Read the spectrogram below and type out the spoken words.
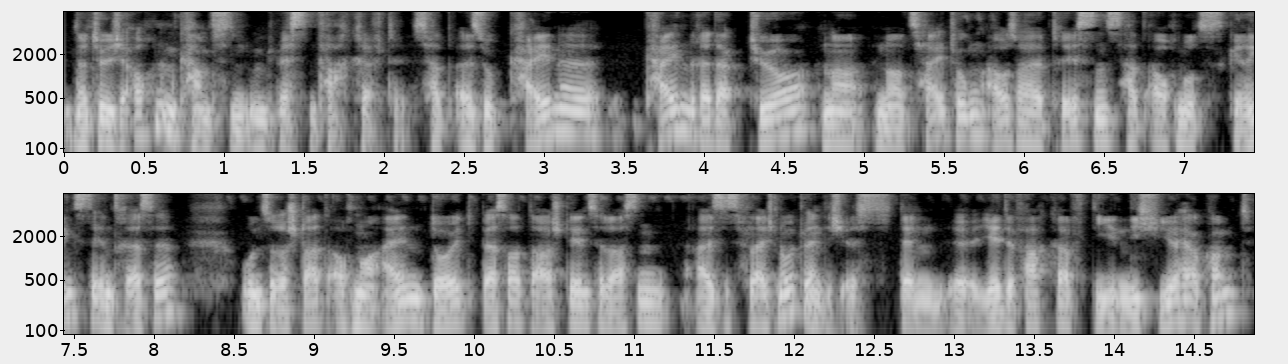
natürlich auch in einem Kampf sind um die besten Fachkräfte. Es hat also keine, kein Redakteur einer, einer Zeitung außerhalb Dresdens hat auch nur das geringste Interesse, unsere Stadt auch nur ein Deut besser dastehen zu lassen, als es vielleicht notwendig ist. Denn äh, jede Fachkraft, die nicht hierher kommt,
